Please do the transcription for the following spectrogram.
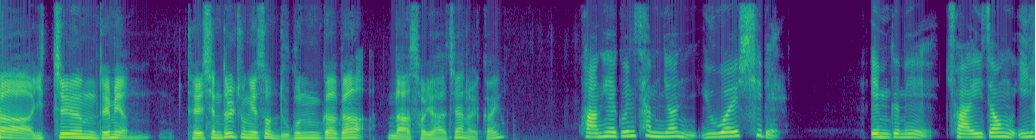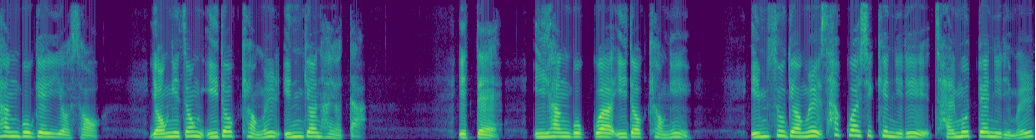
자, 이쯤 되면 대신들 중에서 누군가가 나서야 하지 않을까요? 광해군 3년 6월 10일 임금이 좌이정 이항복에 이어서 영의정 이덕형을 인견하였다. 이때 이항복과 이덕형이 임수경을 삭과시킨 일이 잘못된 일임을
